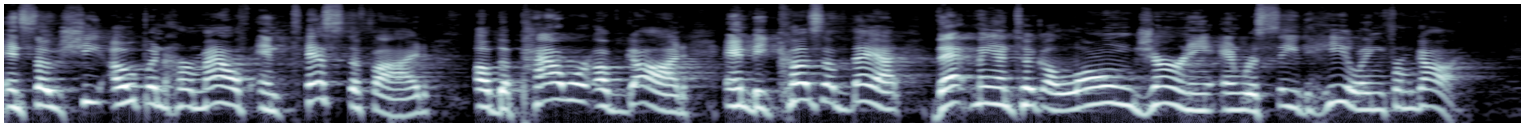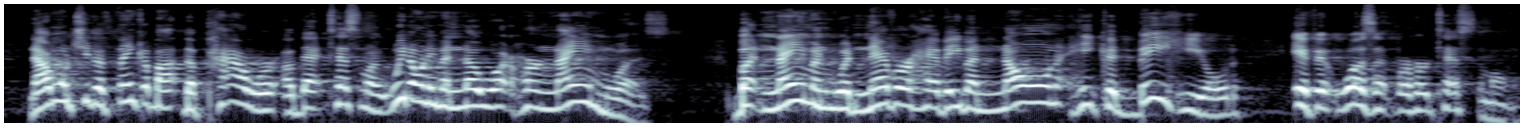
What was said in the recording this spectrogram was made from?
And so she opened her mouth and testified of the power of God. And because of that, that man took a long journey and received healing from God. Now, I want you to think about the power of that testimony. We don't even know what her name was, but Naaman would never have even known he could be healed if it wasn't for her testimony.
